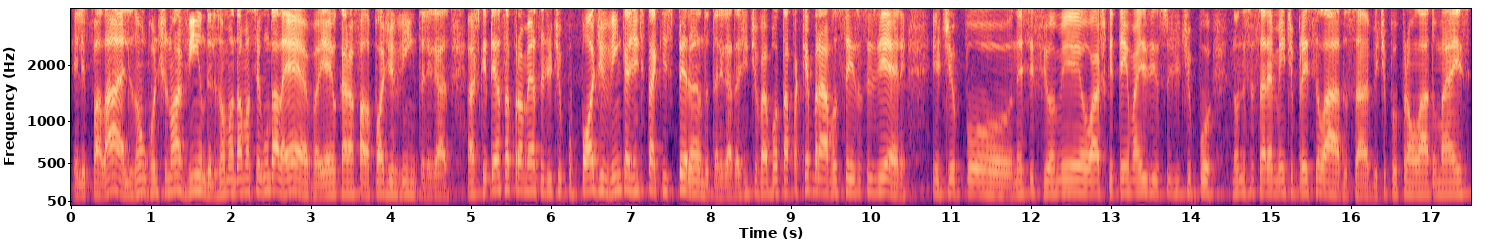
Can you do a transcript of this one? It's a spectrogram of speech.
Ele fala, ah, eles vão continuar vindo, eles vão mandar uma segunda leva. E aí o cara fala, pode vir, tá ligado? Acho que tem essa promessa de, tipo, pode vir que a gente tá aqui esperando, tá ligado? A gente vai botar pra quebrar vocês vocês vierem. E, tipo, nesse filme eu acho que tem mais isso de, tipo, não necessariamente pra esse lado, sabe? Tipo, pra um lado mais,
